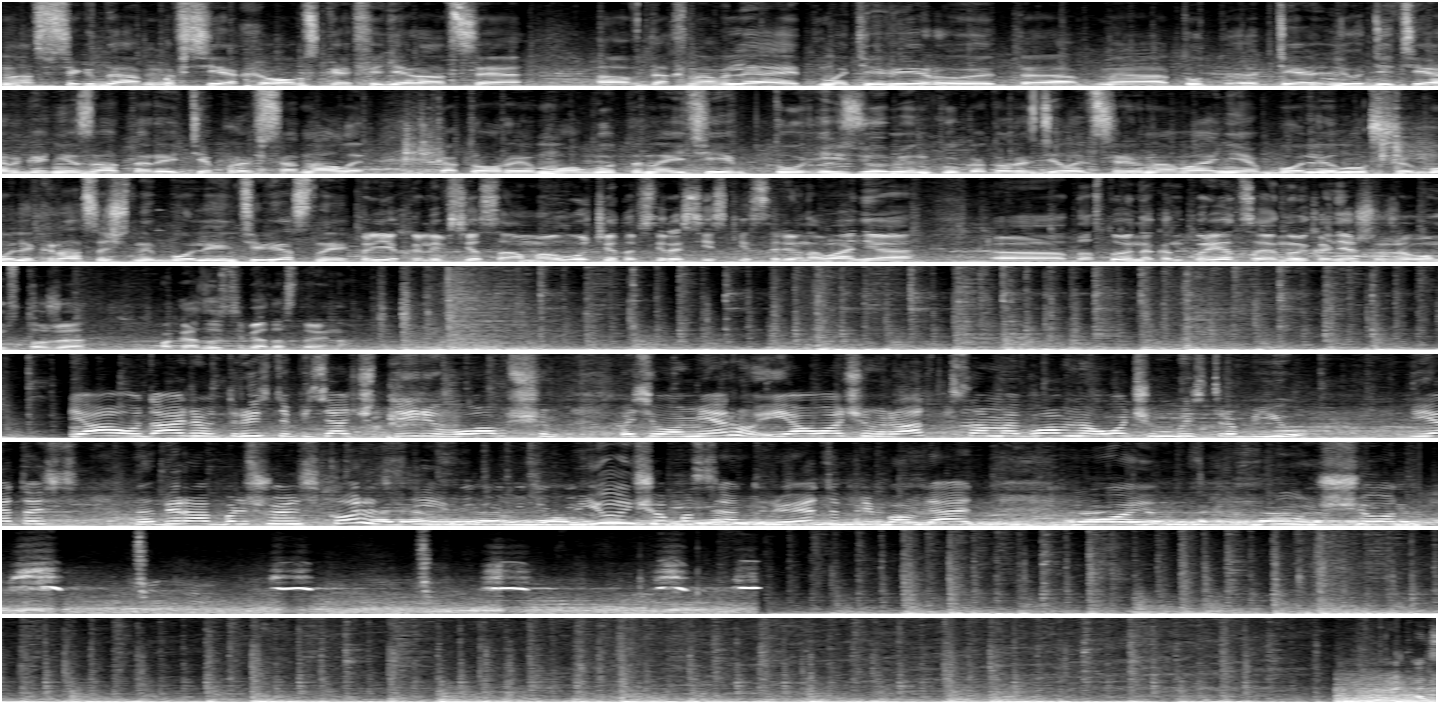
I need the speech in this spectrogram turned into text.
Нас всегда всех Омская Федерация э, вдохновляет, мотивирует. Э, э, Тут те люди, те организаторы, те профессионалы, которые могут найти ту изюминку, которая сделает соревнования более лучше, более красочные, более интересные. Приехали все самые лучшие, это всероссийские соревнования, достойная конкуренция, ну и, конечно же, Омск тоже показывает себя достойно. 354 в общем по силомеру, и я очень рад. Самое главное, очень быстро бью. И я, то есть, набираю большую скорость и бью еще по центру. И это прибавляет мой ну, счет.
